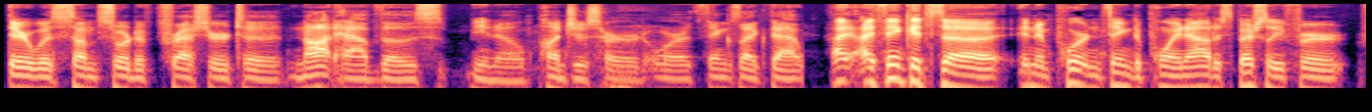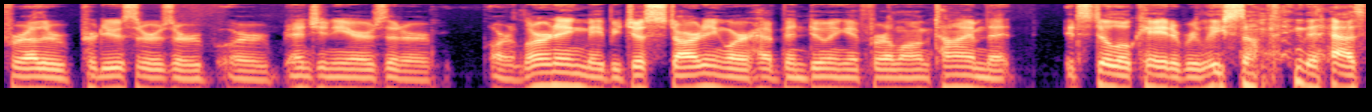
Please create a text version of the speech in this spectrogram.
there was some sort of pressure to not have those, you know, punches heard mm. or things like that. I, I think it's uh, an important thing to point out, especially for, for other producers or, or engineers that are are learning, maybe just starting or have been doing it for a long time, that it's still okay to release something that has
